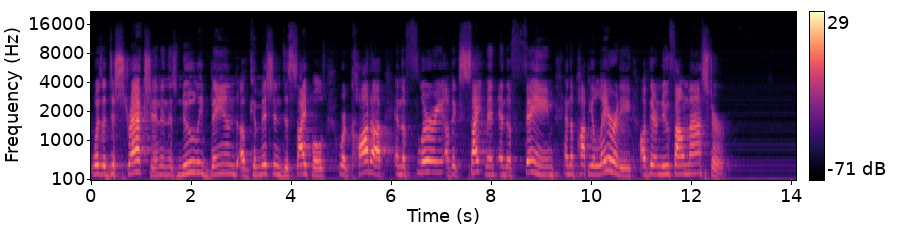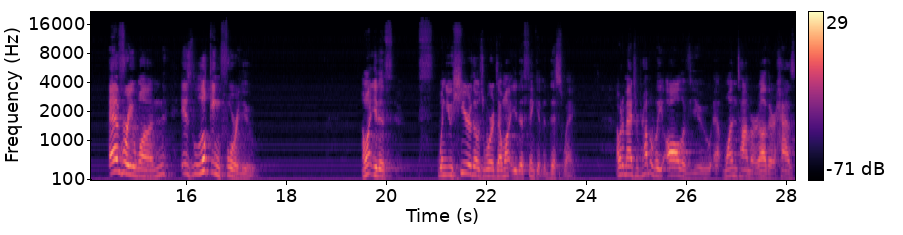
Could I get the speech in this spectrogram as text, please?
was a distraction, and this newly band of commissioned disciples were caught up in the flurry of excitement and the fame and the popularity of their newfound master. Everyone is looking for you. I want you to, when you hear those words, I want you to think of it this way. I would imagine probably all of you at one time or other has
